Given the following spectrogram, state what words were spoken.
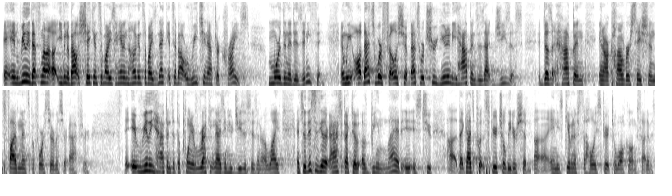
And, and really, that's not uh, even about shaking somebody's hand and hugging somebody's neck. It's about reaching after Christ more than it is anything. And we all, that's where fellowship, that's where true unity happens, is at Jesus. It doesn't happen in our conversations five minutes before service or after. It really happens at the point of recognizing who Jesus is in our life. And so, this is the other aspect of, of being led is to uh, that God's put spiritual leadership uh, and He's given us the Holy Spirit to walk alongside of us.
